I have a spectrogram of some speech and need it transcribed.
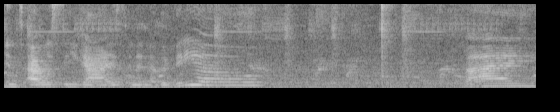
And i will see you guys in another video. Bye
